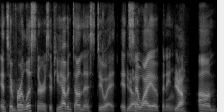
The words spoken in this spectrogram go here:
And so, for our listeners, if you haven't done this, do it. It's Mm-hmm. Yeah. so eye opening. yeah Um,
